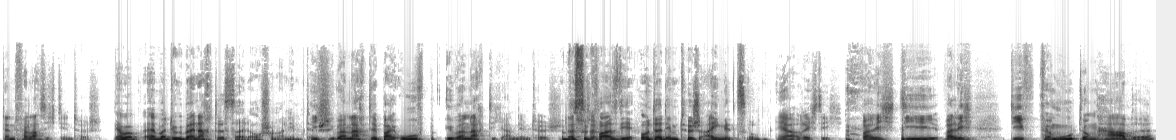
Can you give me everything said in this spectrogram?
dann verlasse ich den Tisch. Aber, aber du übernachtest halt auch schon an dem Tisch. Ich übernachte bei UF, übernachte ich an dem Tisch. Dann bist du quasi unter dem Tisch eingezogen. Ja, richtig. Weil ich die, weil ich die Vermutung habe,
